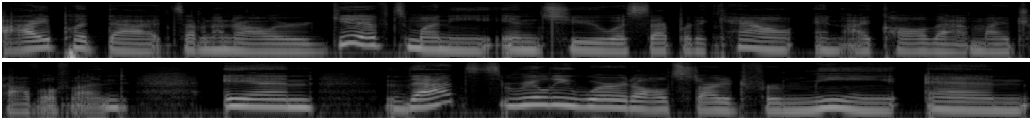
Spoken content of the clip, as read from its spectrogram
I put that $700 gift money into a separate account and I call that my travel fund. And that's really where it all started for me. And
